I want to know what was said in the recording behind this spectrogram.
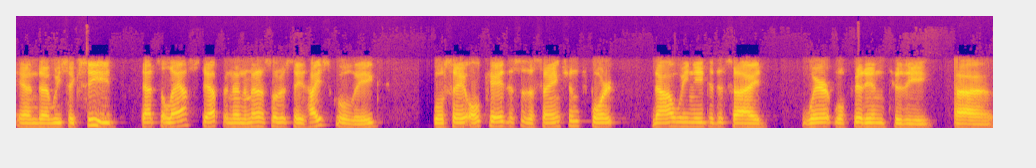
and uh, we succeed, that's the last step, and then the Minnesota State High School League will say, okay, this is a sanctioned sport. Now we need to decide where it will fit into the, uh,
